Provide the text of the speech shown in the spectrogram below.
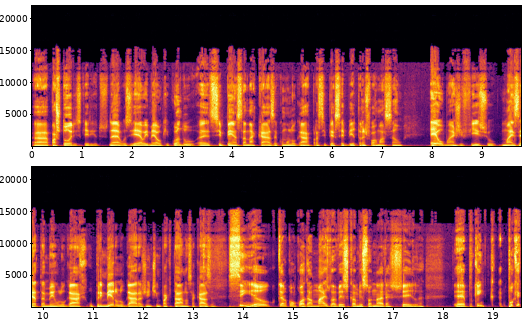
ah, pastores queridos, né? Osiel e Mel, que quando eh, se pensa na casa como um lugar para se perceber transformação, é o mais difícil, mas é também o lugar, o primeiro lugar a gente impactar a nossa casa? Sim, eu quero concordar mais uma vez com a missionária Sheila. É, porque, por que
